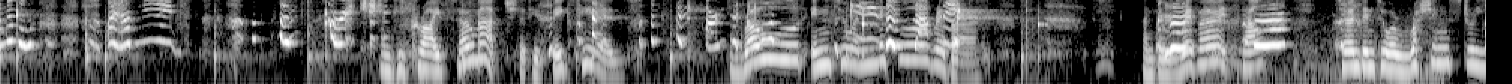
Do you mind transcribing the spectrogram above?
animal. I have needs. I'm so sorry. And he cried so much that his big tears I'm so sorry. Rolled into a Please don't little river. And the river itself turned into a rushing stream.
